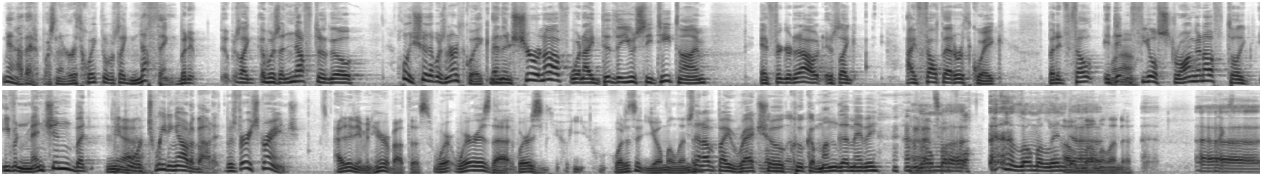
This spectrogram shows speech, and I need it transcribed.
"Yeah, that wasn't an earthquake. It was like nothing, but it it was like it was enough to go, holy shit, that was an earthquake." And then sure enough, when I did the UCT time and figured it out, it's like I felt that earthquake. But it felt it Wow. didn't feel strong enough to like even mention, but people Yeah. were tweeting out about it. It was very strange. I didn't even hear about this. Where where is that? Where's what is it? Yoma Linda? Is that up by Rancho Cucamonga, maybe? Loma, Loma Linda. Oh, Loma Linda. Uh,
